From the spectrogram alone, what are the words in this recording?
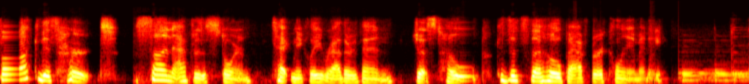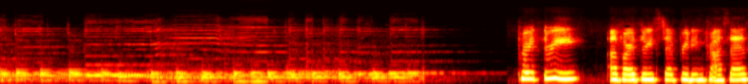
fuck this hurt. Sun after the storm, technically, rather than just hope, because it's the hope after a calamity. Part three of our three step reading process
